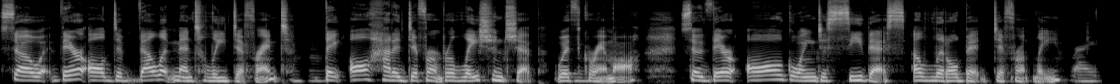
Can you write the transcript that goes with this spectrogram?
so they're all developmentally different. They all had a different relationship with Mhm. grandma. So they're all going to see this a little bit differently. right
